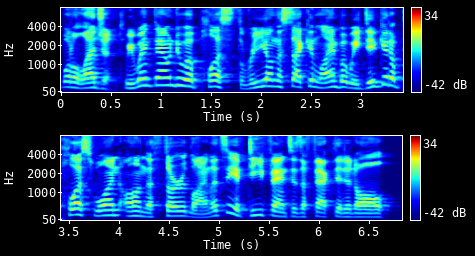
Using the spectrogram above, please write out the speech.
What a legend. We went down to a plus three on the second line, but we did get a plus one on the third line. Let's see if defense is affected at all.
